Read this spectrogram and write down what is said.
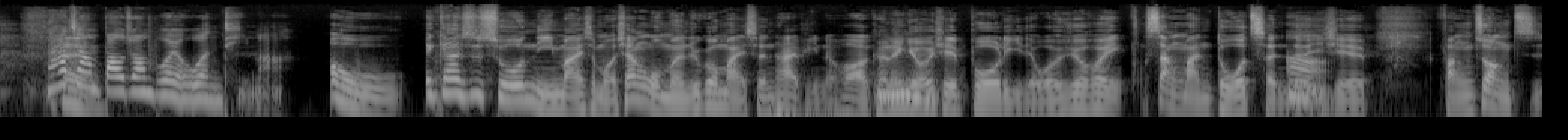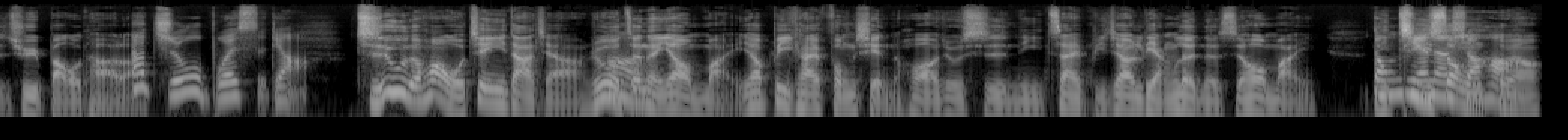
那它这样包装不会有问题吗？哦，应该是说你买什么？像我们如果买生态瓶的话，可能有一些玻璃的，我就会上蛮多层的一些。防撞纸去包它了，那植物不会死掉？植物的话，我建议大家，如果真的要买，嗯、要避开风险的话，就是你在比较凉冷的时候买，冬天的时候，对啊，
